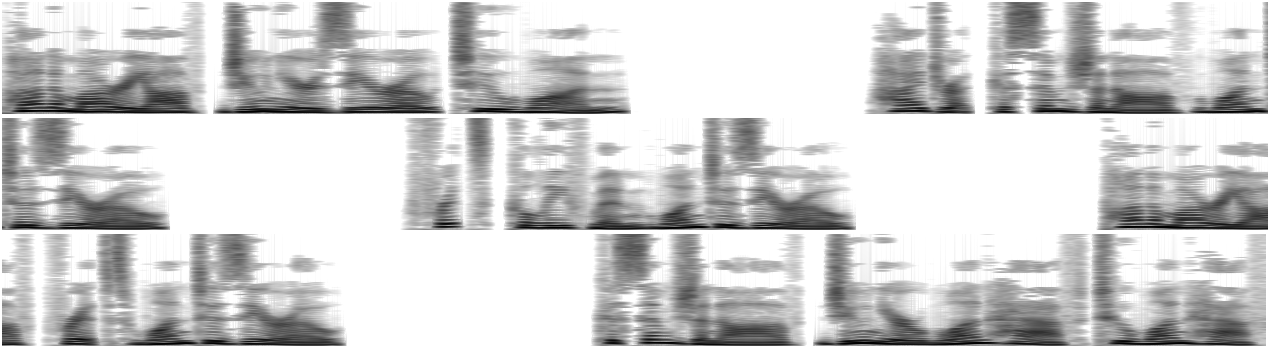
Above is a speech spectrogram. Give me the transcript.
Ponomaryov, Jr. 0-2-1 Hydra, Kasimdzhanov 1-0 Fritz, Khalifman 1-0 Ponomaryov, Fritz 1-0 Kasimdzhanov, Jr. 1 half to 1 half.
